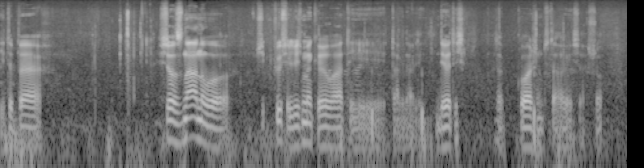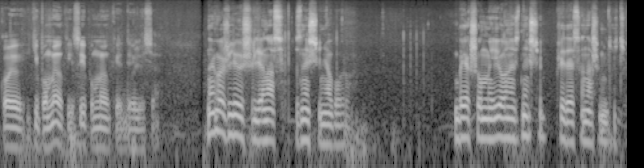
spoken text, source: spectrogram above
І тепер все знаново, вчуся людьми керувати і так далі. Дивитися за кожним стараюся, що які помилки, і свої помилки дивлюся. Найважливіше для нас знищення ворога. Бо якщо ми його не знищимо, прийдеться нашим дітям.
